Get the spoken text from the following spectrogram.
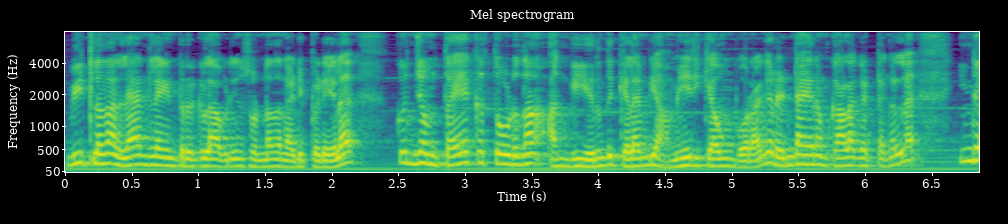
வீட்டில் தான் லேண்ட்லைன் இருக்குல்ல அப்படின்னு சொன்னதன் அடிப்படையில் கொஞ்சம் தயக்கத்தோடு தான் அங்கே இருந்து கிளம்பி அமெரிக்காவும் போகிறாங்க ரெண்டாயிரம் காலகட்டங்களில் இந்த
